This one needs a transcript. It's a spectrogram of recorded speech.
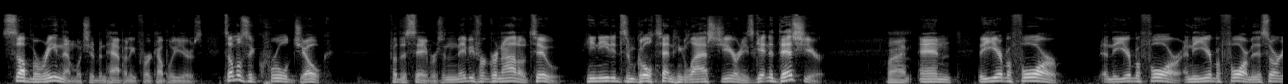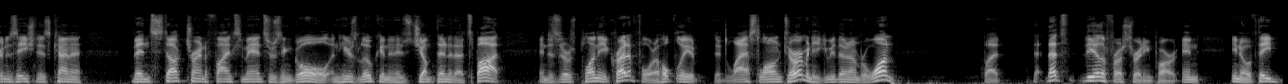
submarine them, which had been happening for a couple of years. It's almost a cruel joke for the Sabres and maybe for Granato too. He needed some goaltending last year and he's getting it this year. Right. And the year before, and the year before, and the year before. I mean, this organization has kind of been stuck trying to find some answers in goal, and here's Luukkonen has jumped into that spot and deserves plenty of credit for it. Hopefully, it, it lasts long term and he can be their number one. But that's the other frustrating part. And, you know, if they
